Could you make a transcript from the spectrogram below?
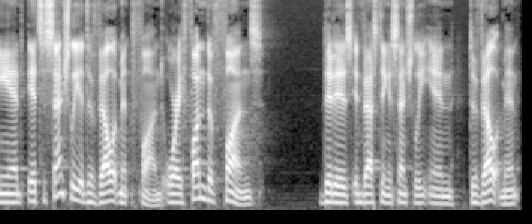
And it's essentially a development fund or a fund of funds that is investing essentially in development,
